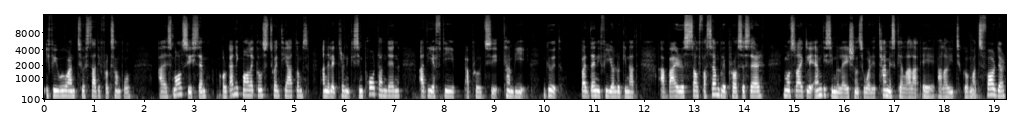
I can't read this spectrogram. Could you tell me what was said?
If we want to study, for example, a small system, organic molecules, 20 atoms, and electronic is important, then a DFT approach can be good. But then if you're looking at a virus self-assembly process there, most likely MD simulations where the time scale allow, uh, allow you to go much further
